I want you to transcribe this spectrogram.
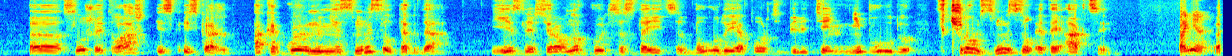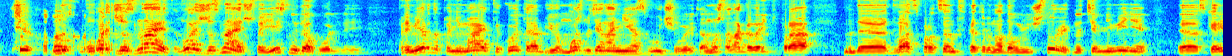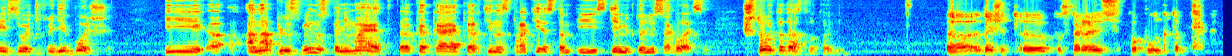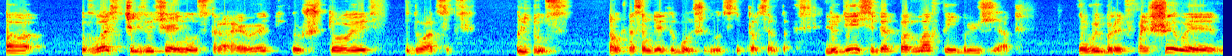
слушает вас и, скажет, а какой мне смысл тогда, если все равно культ состоится? Буду я портить бюллетень, не буду? В чем смысл этой акции? Понятно. Ну, власть же знает, власть же знает, что есть недовольные, примерно понимает какой-то объем. Может быть, она не озвучивает, а может она говорит про 20%, которые надо уничтожить, но тем не менее, э, скорее всего, этих людей больше. И э, она плюс-минус понимает, э, какая картина с протестом и с теми, кто не согласен. Что это даст в итоге? Значит, постараюсь по пунктам. Власть чрезвычайно устраивает, что эти 20 плюс, потому что на самом деле это больше 20%, людей сидят под лавкой и брызжат. Выборы фальшивые,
